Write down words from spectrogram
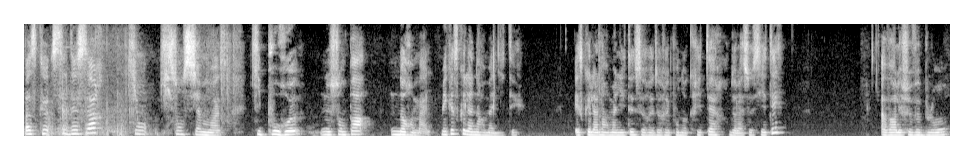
Parce que c'est des sœurs qui, ont, qui sont siamoises, qui pour eux ne sont pas normales. Mais qu'est-ce que la normalité? Est-ce que la normalité serait de répondre aux critères de la société? Avoir les cheveux blonds,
